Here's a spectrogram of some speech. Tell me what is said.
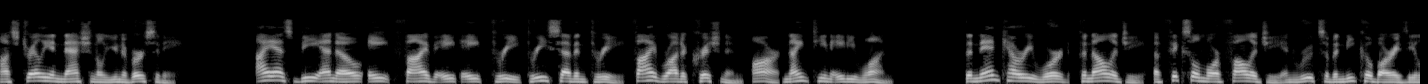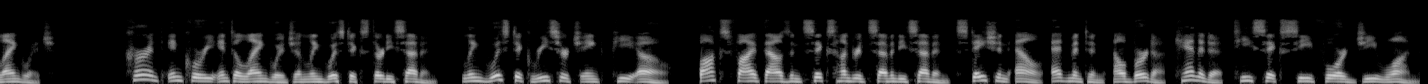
Australian National University. ISBN 0-85883-373-5 Radhakrishnan, R. 1981. The Nankauri Word, Phonology, Affixal Morphology and Roots of a Nicobarese Language. Current Inquiry into Language and Linguistics 37. Linguistic Research Inc., P.O. Box 5677, Station L, Edmonton, Alberta, Canada, T6C4G1.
